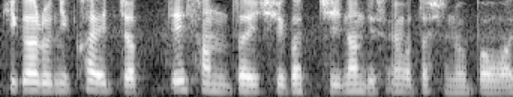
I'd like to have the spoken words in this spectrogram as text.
気軽に買えちゃって散財しがちなんですね私の場合。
